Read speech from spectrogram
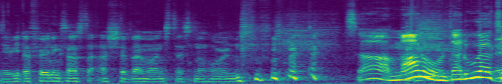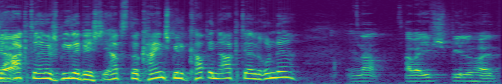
Ja, wie der Phönix aus der Asche werden wir uns das noch holen. So, Manu, da du jetzt ja, Ja. aktueller Spieler bist, ihr habt noch kein Spiel gehabt in der aktuellen Runde? Na, aber ich spiele heute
